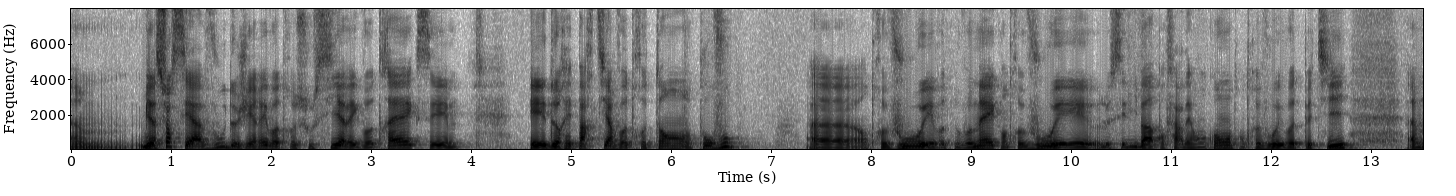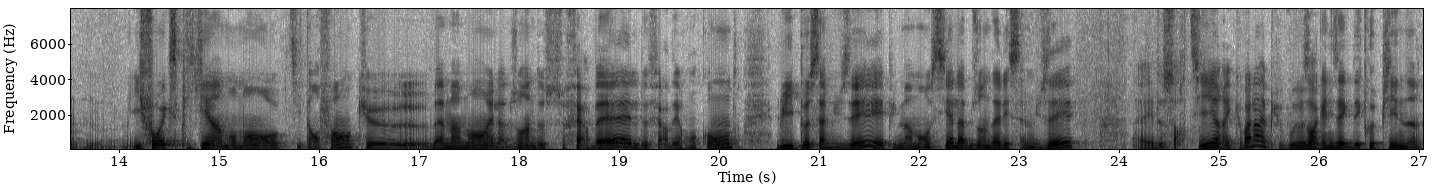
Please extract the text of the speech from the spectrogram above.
Euh, bien sûr, c'est à vous de gérer votre souci avec votre ex et, de répartir votre temps pour vous. Euh, entre vous et votre nouveau mec, entre vous et le célibat pour faire des rencontres, entre vous et votre petit. Euh, il faut expliquer à un moment au petit enfant que ben, maman, elle a besoin de se faire belle, de faire des rencontres. Lui, il peut s'amuser, et puis maman aussi, elle a besoin d'aller s'amuser et de sortir, et que voilà. Et puis vous vous organisez avec des copines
